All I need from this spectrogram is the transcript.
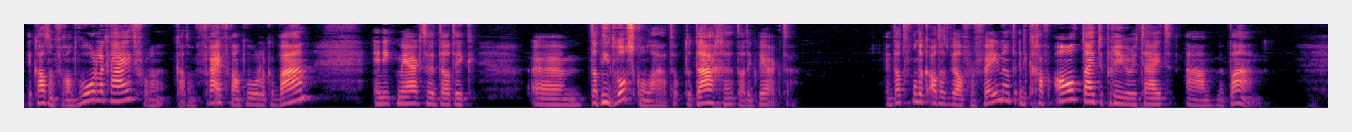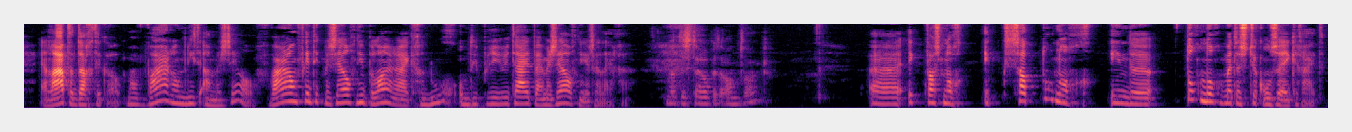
Ik had een verantwoordelijkheid, voor een, ik had een vrij verantwoordelijke baan. En ik merkte dat ik ehm, dat niet los kon laten op de dagen dat ik werkte. En dat vond ik altijd wel vervelend. En ik gaf altijd de prioriteit aan mijn baan. En later dacht ik ook, maar waarom niet aan mezelf? Waarom vind ik mezelf niet belangrijk genoeg om die prioriteit bij mezelf neer te leggen? Wat is daarop het antwoord? Eh, ik was nog, ik zat toen nog in de, toch nog met een stuk onzekerheid.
